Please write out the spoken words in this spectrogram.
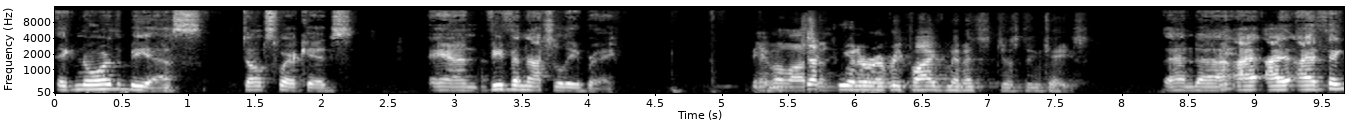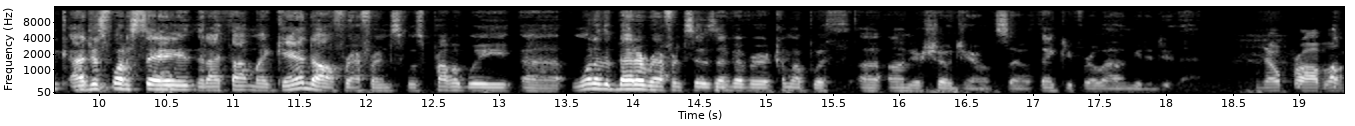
ignore the BS, don't swear, kids, and Viva Nacho Libre. Viva And la check Chun- Twitter every five minutes just in case. And uh, I, I, I think I just want to say that I thought my Gandalf reference was probably uh, one of the better references I've ever come up with uh, on your show, Gerald. So thank you for allowing me to do that. No problem.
